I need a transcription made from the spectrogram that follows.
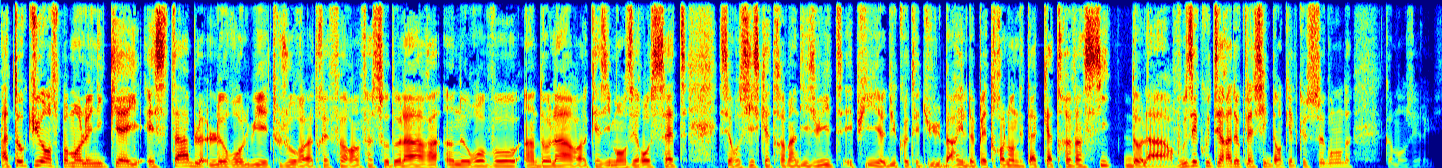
À Tokyo, en ce moment, le Nikkei est stable. L'euro, lui, est toujours euh, très fort hein, face au dollar. Un euro vaut un dollar euh, quasiment 0,7, 0,698. Et puis du côté du baril de pétrole, on est à 86 dollars. Vous écoutez Radio Classique dans quelques secondes. Comment j'ai réussi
